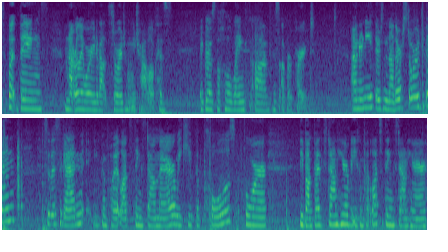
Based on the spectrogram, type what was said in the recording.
to put things. I'm not really worried about storage when we travel because it goes the whole length of this upper part. Underneath there's another storage bin. So this again, you can put lots of things down there. We keep the poles for the bunk beds down here, but you can put lots of things down here.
